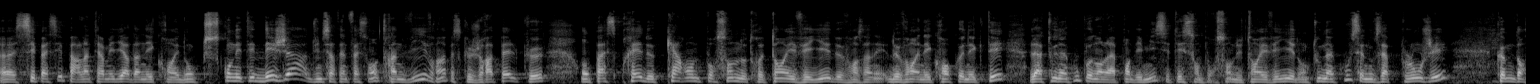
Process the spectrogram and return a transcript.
euh, c'est passé par l'intermédiaire d'un écran. Et donc, ce qu'on était déjà, d'une certaine façon, en train de vivre, hein, parce que je rappelle qu'on passe près de 40% de notre temps éveillé devant un, devant un écran connecté. Là, tout d'un coup, pendant la pandémie, c'était 100% du temps éveillé. Donc, tout d'un coup, ça nous a plongé comme dans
